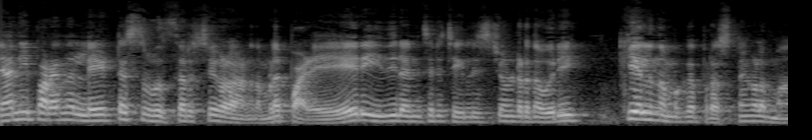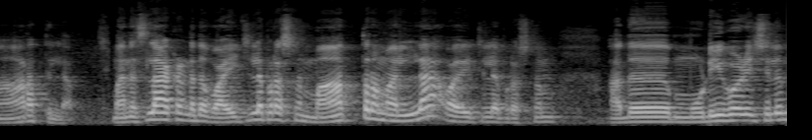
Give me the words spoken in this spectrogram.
ഞാൻ ഈ പറയുന്ന ലേറ്റസ്റ്റ് റിസർച്ചുകളാണ് നമ്മളെ പഴയ രീതിയിൽ അനുസരിച്ച് ചികിത്സിച്ചുകൊണ്ടിരുന്ന ഒരിക്കലും നമുക്ക് പ്രശ്നങ്ങൾ മാറത്തില്ല. മനസ്സിലാക്കേണ്ടത് വയറ്റിലെ പ്രശ്നം മാത്രമല്ല വയറ്റിലെ പ്രശ്നം. അത് മുടി കൊഴിച്ചിലും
